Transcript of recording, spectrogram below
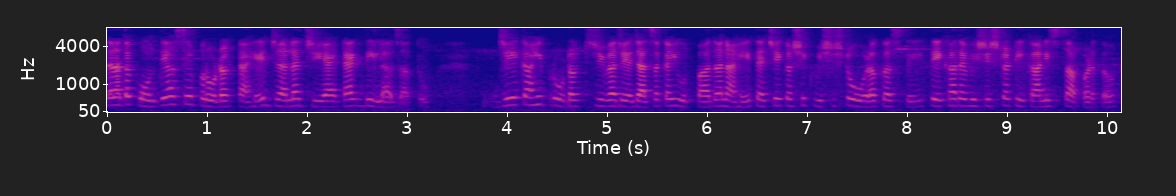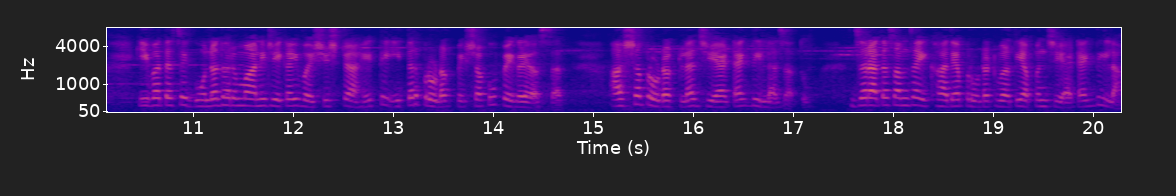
तर आता कोणते असे प्रोडक्ट आहेत ज्याला जी आय टॅग दिला जातो? जे काही प्रोडक्ट किंवा जे ज्याचं काही उत्पादन आहे त्याची एक अशी एक विशिष्ट ओळख असते. ते एखाद्या विशिष्ट ठिकाणीच सापडतं. किंवा त्याचे गुणधर्म आणि जे काही वैशिष्ट्य आहे ते इतर प्रोडक्टपेक्षा खूप वेगळे असतात. अशा प्रोडक्टला जी आय टॅग दिला जातो. जर आता समजा एखाद्या प्रोडक्टवरती आपण जी आय टॅग दिला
